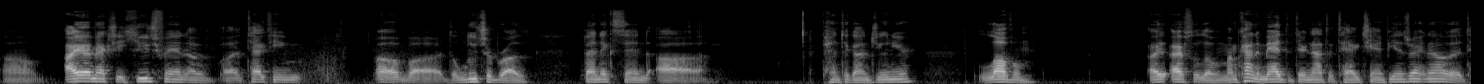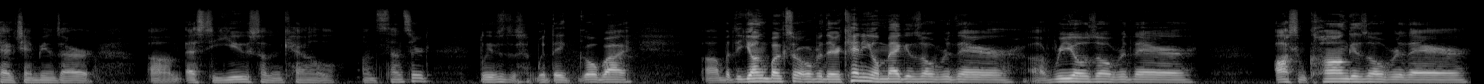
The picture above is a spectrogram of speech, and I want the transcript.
Um, I am actually a huge fan of uh, tag team of uh, the Lucha Brothers, Fenix and uh, Pentagon Junior. Love them. I absolutely love them. I'm kind of mad that they're not the tag champions right now. The tag champions are um, SCU, Southern Cal Uncensored, I believe is what they go by. Uh, but the Young Bucks are over there. Kenny Omega's over there. Uh, Riho's over there. Awesome Kong is over there.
